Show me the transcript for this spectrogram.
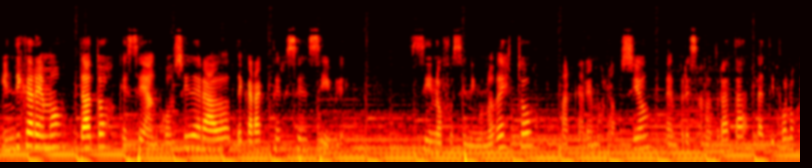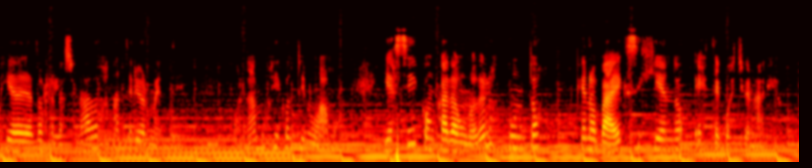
Indicaremos datos que sean considerados de carácter sensible. Si no fuese ninguno de estos, marcaremos la opción La empresa no trata la tipología de datos relacionados anteriormente. Guardamos y continuamos. Y así con cada uno de los puntos que nos va exigiendo este cuestionario.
